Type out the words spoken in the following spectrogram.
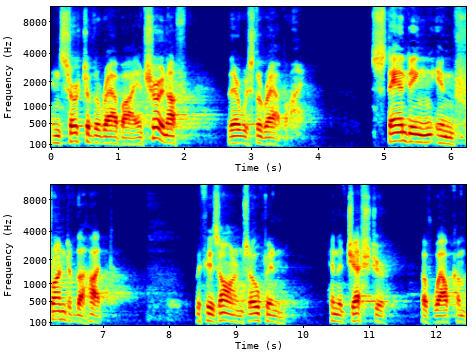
in search of the rabbi. And sure enough, there was the rabbi standing in front of the hut with his arms open in a gesture of welcome.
